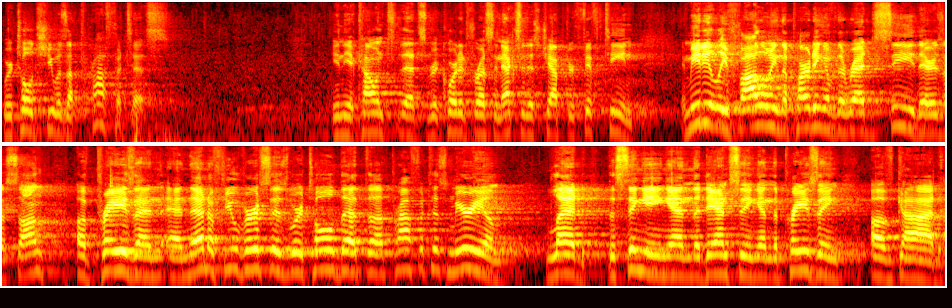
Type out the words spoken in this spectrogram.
We're told she was a prophetess. In the account that's recorded for us in Exodus chapter 15, immediately following the parting of the Red Sea, there's a song of praise, and, and then a few verses we're told that the prophetess Miriam led the singing and the dancing and the praising of God.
